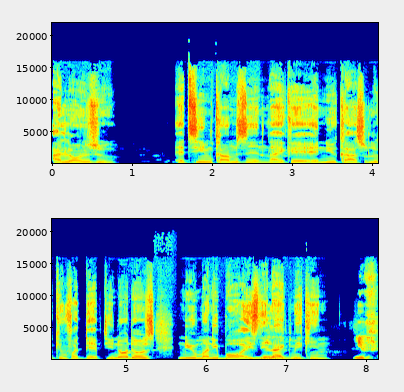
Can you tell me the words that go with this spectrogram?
Alonso, a team comes in like a, a Newcastle looking for depth. You know those new money boys, they like making If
